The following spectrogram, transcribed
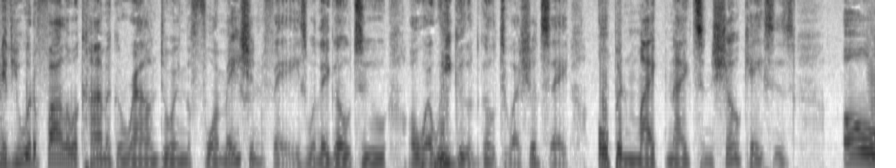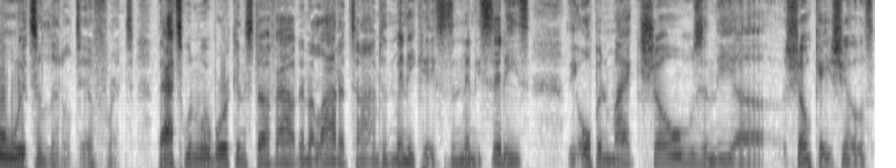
if you were to follow a comic around during the formation phase, where they go to, or where we go, to, I should say, open mic nights and showcases, oh, it's a little different. That's when we're working stuff out. And a lot of times, in many cases, in many cities, the open mic shows and the uh, showcase shows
